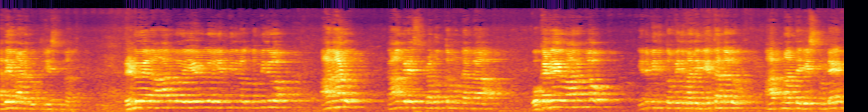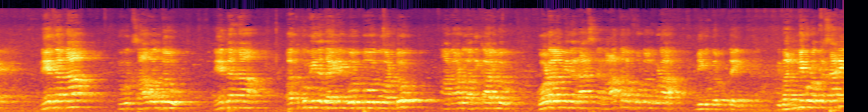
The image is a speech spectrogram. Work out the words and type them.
అదే మాట గుర్తు చేస్తున్నారు. రెండు వేల ఆరులో ఏడులో ఎనిమిదిలో తొమ్మిదిలో ఆనాడు కాంగ్రెస్ ప్రభుత్వం ఉండగా ఒకటే వారంలో ఎనిమిది తొమ్మిది మంది నేతన్నలు ఆత్మహత్య చేసుకుంటే నేతన్న నువ్వు చావద్దు. నేతన్న బతుకు మీద ధైర్యం కోల్పోవద్దు అంటూ ఆనాడు అధికారులు గోడల మీద రాసిన రాతల ఫోటోలు కూడా మీకు దొరుకుతాయి. ఇవన్నీ కూడా ఒకసారి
